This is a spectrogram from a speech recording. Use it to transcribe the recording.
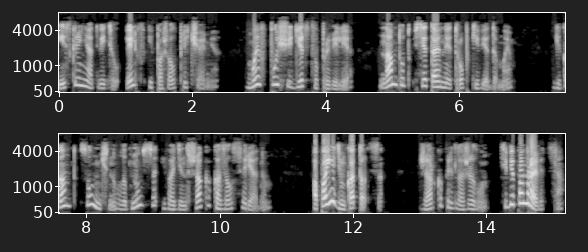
искренне ответил эльф и пожал плечами. Мы в пуще детства провели. Нам тут все тайные тропки ведомы. Гигант солнечно улыбнулся и в один шаг оказался рядом. А поедем кататься? Жарко предложил он. Тебе понравится.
